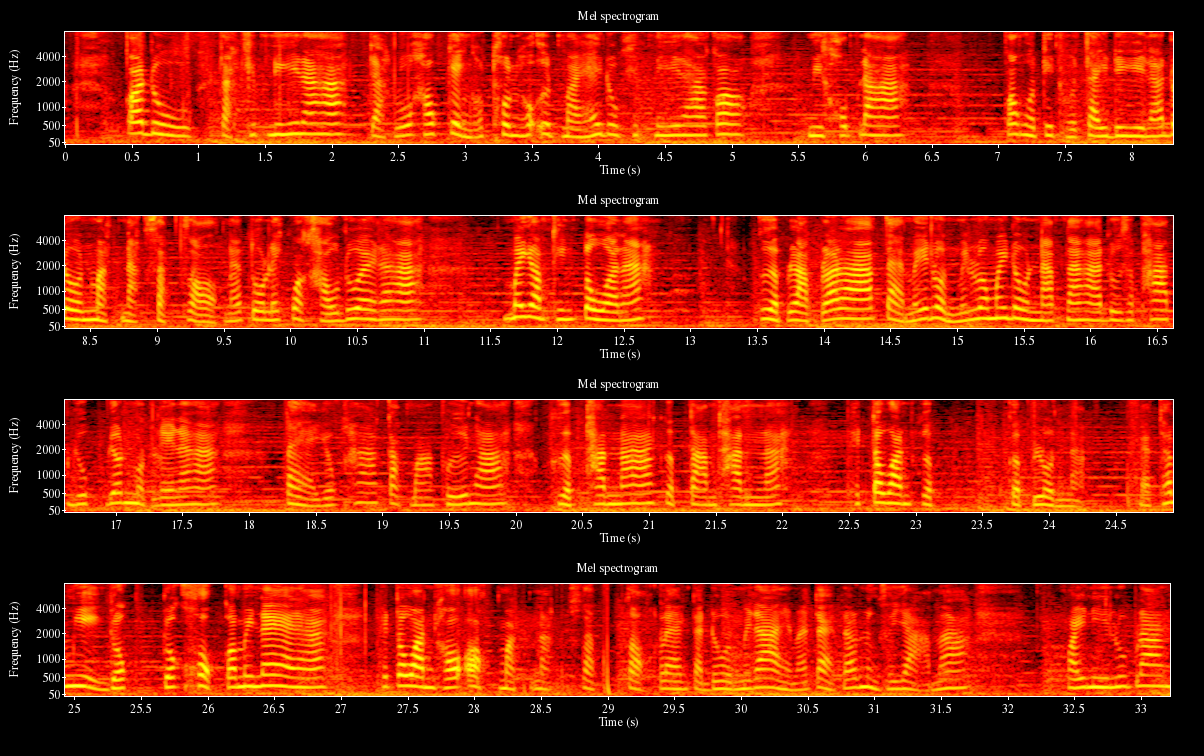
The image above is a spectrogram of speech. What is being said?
ก็ดูจากคลิปนี้นะคะอยากรู้ว่าเขาเก่งเขาทนเขาอึดไหมให้ดูคลิปนี้นะคะ ก็มีครบนะคะก็หัวจิตหัวใจดีนะ โดนหมัดหนักสับศอกนะ ตัวเล็กกว่าเขาด้วยนะคะ ไม่ยอมทิ้งตัวนะ เกือบหลับแล้วนะแต่ไม่หล่นไม่ร่วงไม่โดนนับนะคะ ดูสภาพยุบย่นหมดเลยนะคะ แต่ยกห้ากลับมาฟื้นนะ เกือบทันนะ เกือบตามทันนะ เพชรตะวันเกือบเกือบหล่นอะแบบถ้ามีอีกยกยกหกก็ไม่แน่นะคะเพชรตะวันเขาออกหมัดหนักสับตอกแรงแต่โดนไม่ได้เห็นไหมแต่เจ้าหนึ่งสยามนะไฟนี้รูปร่าง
